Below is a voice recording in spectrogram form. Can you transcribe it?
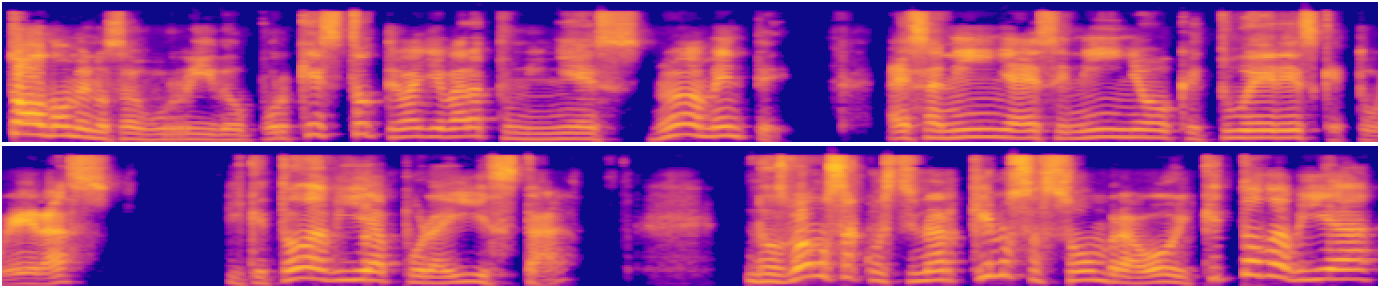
todo menos aburrido, porque esto te va a llevar a tu niñez, nuevamente, a esa niña, a ese niño que tú eres, que tú eras, y que todavía por ahí está. Nos vamos a cuestionar qué nos asombra hoy, qué todavía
